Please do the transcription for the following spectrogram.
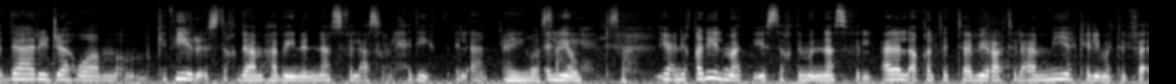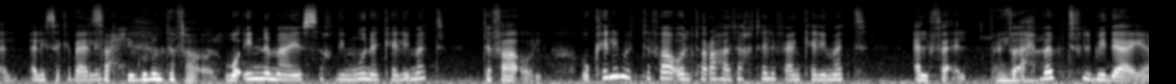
دارجة وكثير استخدامها بين الناس في العصر الحديث الآن أيوة صحيح اليوم. صح. يعني قليل ما يستخدم الناس في على الأقل في التعبيرات العامية كلمة الفأل أليس كذلك؟ صح يقولون تفاؤل. وإنما يستخدمون كلمة تفاؤل. وكلمة تفاؤل تراها تختلف عن كلمة الفأل. أيوة. فأحببت في البداية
